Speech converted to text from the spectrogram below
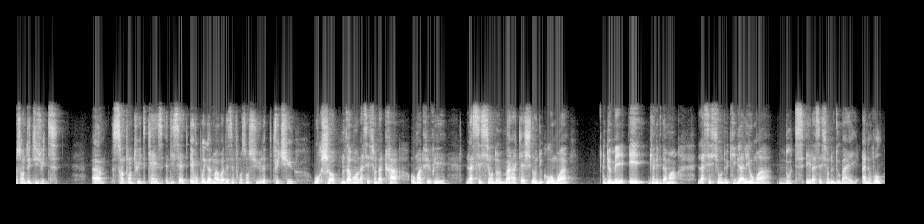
78 138 15 17. Et vous pouvez également avoir des informations sur les futurs workshops. Nous avons la session d'Accra au mois de février, la session de Marrakech, donc du coup au mois de mai, et bien évidemment la session de Kigali au mois d'août et la session de Dubaï à nouveau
